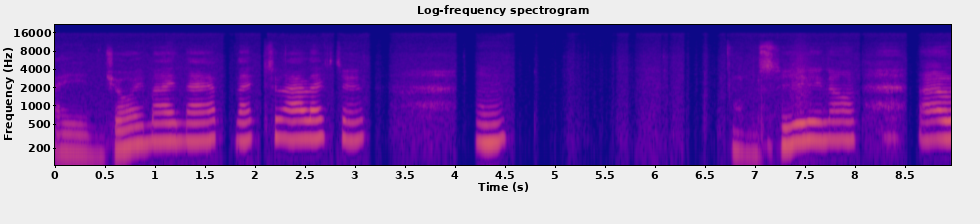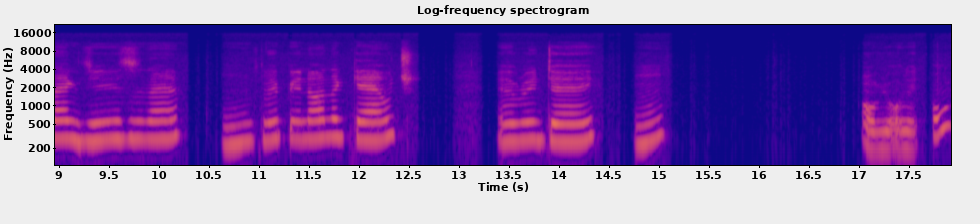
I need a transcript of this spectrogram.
I enjoy my nap next to Alex. too. Mm. I'm sitting on Alex's lap. Mm, sleeping on the couch. every day. Hmm? Oh, yawning. Oh,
